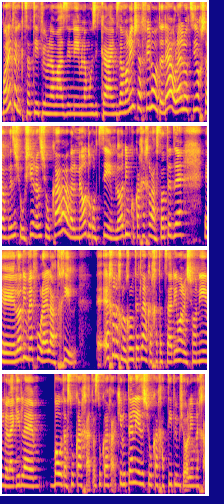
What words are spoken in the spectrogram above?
בוא ניתן קצת טיפים למאזינים, למוזיקאים, זמרים שאפילו, אתה יודע, אולי לא הוציאו עכשיו איזשהו שיר, איזשהו קאבר, אבל מאוד רוצים, לא יודעים כל כך איך לעשות את זה, אה, לא יודעים איפה אולי להתחיל. איך אנחנו יכולים לתת להם ככה את הצעדים הראשונים ולהגיד להם, בואו תעשו ככה, תעשו ככה, כאילו תן לי איזשהו ככה טיפים שעולים לך.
